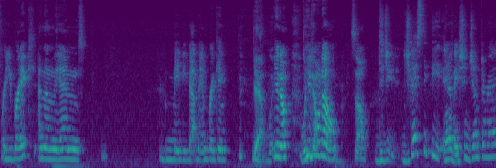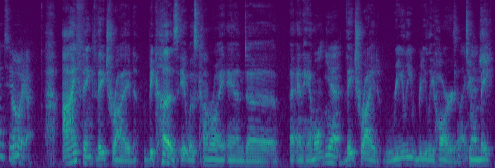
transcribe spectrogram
where you break and then the end, maybe Batman breaking. Yeah, You know, Would- you don't know. So Did you did you guys think the animation jumped around too? Oh yeah. I think they tried because it was Conroy and uh, and Hamill. Yeah. They tried really really hard To, like, to make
